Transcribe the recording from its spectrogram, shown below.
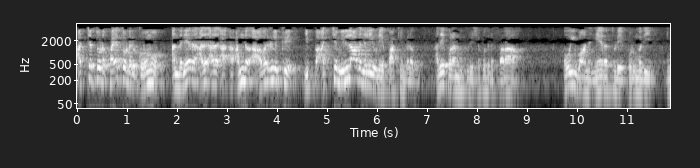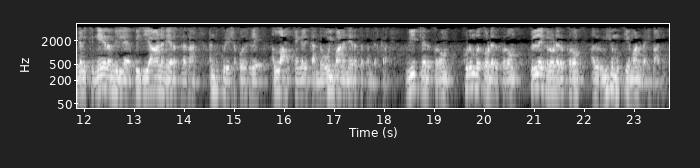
அச்சத்தோட பயத்தோட இருக்கிறோமோ அந்த நேரம் அந்த அவர்களுக்கு இப்ப அச்சம் இல்லாத நிலையுடைய பாக்கியம் விலகும் அதே போல அன்புக்குரிய சகோதரர் ஃபரா ஓய்வான நேரத்துடைய பொறுமதி எங்களுக்கு நேரம் இல்ல பிஸியான நேரத்துல தான் அன்புக்குரிய சகோதரர்களே அல்லாஹ் எங்களுக்கு அந்த ஓய்வான நேரத்தை தந்திருக்கிறான். வீட்டுல இருக்கிறோம் குடும்பத்தோட இருக்கிறோம் பிள்ளைகளோட இருக்கிறோம் அது ஒரு மிக முக்கியமான ஐபாதத்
